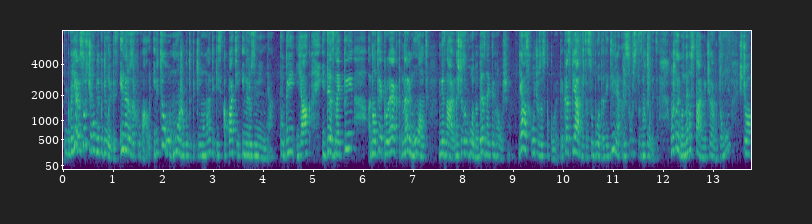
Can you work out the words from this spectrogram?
якби є ресурс, чому б не поділитись, і не розрахували. І від цього може бути такий момент, якийсь апатії і нерозуміння, куди, як і де знайти на цей проект, на ремонт, не знаю, на що завгодно, де знайти гроші. Я вас хочу заспокоїти. Якраз п'ятниця, субота, неділя, ресурс знаходиться. Можливо, не в останню чергу тому, що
